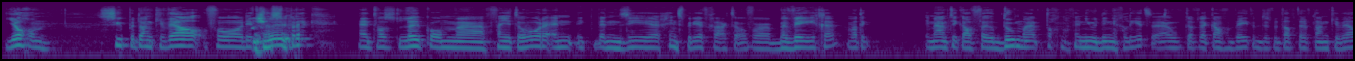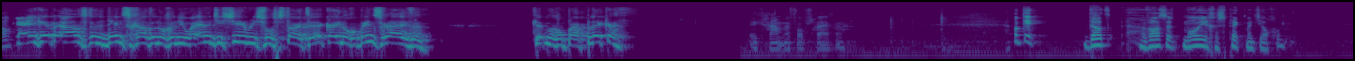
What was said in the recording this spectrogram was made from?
Jochem, super dankjewel voor dit gesprek. Het was leuk om uh, van je te horen. En ik ben zeer geïnspireerd geraakt over bewegen. Wat ik in mijn optiek al veel doe, maar toch nog weer nieuwe dingen geleerd. Uh, hoe dat we kan verbeteren. Dus wat dat betreft, dankjewel. Ja, ik heb aanstaande dinsdag gaat er nog een nieuwe Energy Series van start. Hè? Kan je nog op inschrijven? Ik heb nog een paar plekken. Ik ga hem even opschrijven. Oké, dat was het mooie gesprek met Jochem.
